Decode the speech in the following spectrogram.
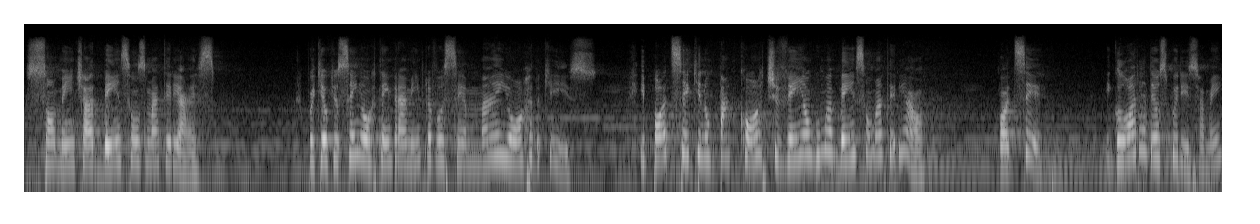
somente a bênçãos materiais. Porque o que o Senhor tem para mim e para você é maior do que isso. E pode ser que no pacote venha alguma bênção material. Pode ser. E glória a Deus por isso, amém?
